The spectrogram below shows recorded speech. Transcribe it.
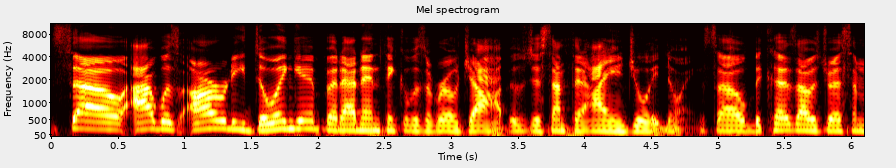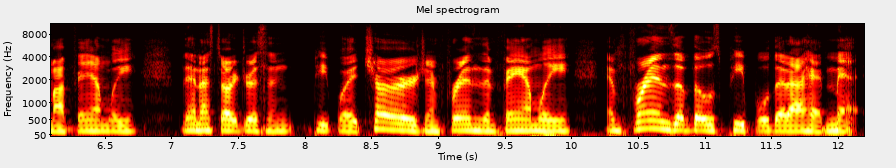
So I was already doing it, but I didn't think it was a real job. It was just something I enjoyed doing. So because I was dressing my family, then I started dressing people at church and friends and family and friends of those people that I had met.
